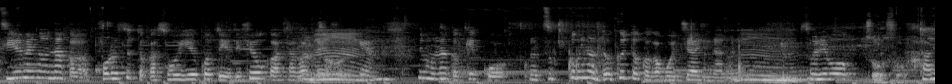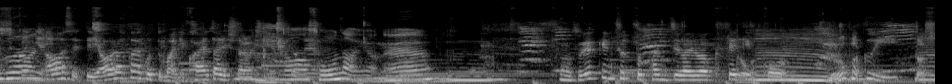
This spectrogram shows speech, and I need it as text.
強めのなんか殺すとかそういうこと言うと評価が下がったりするけん、うん。でもなんか結構ツッコミの毒とかが持ち味なのうに、ん。それをそうそう。確 m 1かにに合わせて柔らかい言葉に変えたりしたらしいんですあよね。あそうなんやね。うんそうそれだけちょっとパンチが弱くて結構よかっ低いたし、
